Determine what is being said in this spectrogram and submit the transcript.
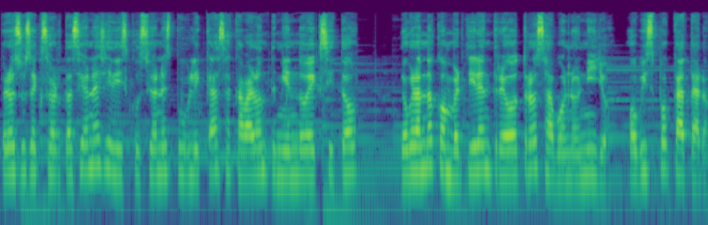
pero sus exhortaciones y discusiones públicas acabaron teniendo éxito, logrando convertir entre otros a Bononillo, obispo cátaro.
